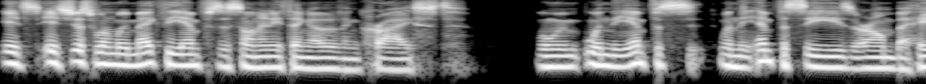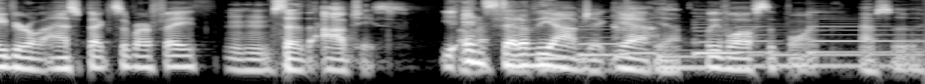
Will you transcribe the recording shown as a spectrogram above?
it's it's just when we make the emphasis on anything other than Christ, when we when the emphasis when the emphases are on behavioral aspects of our faith hmm So the object. yeah, instead of the object, yeah, Yeah. we've lost the point. Absolutely.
